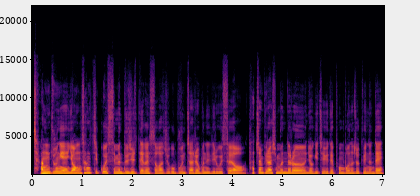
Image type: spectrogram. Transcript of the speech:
장중에 영상 찍고 있으면 늦을 때가 있어 가지고 문자를 보내드리고 있어요. 타점 필요하신 분들은 여기 제 휴대폰 번호 적혀 있는데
